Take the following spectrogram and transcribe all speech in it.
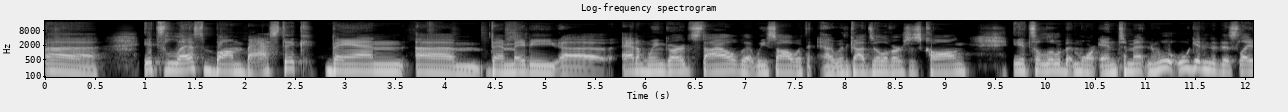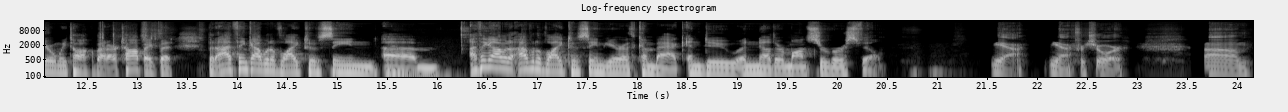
Uh, it's less bombastic than um than maybe uh Adam Wingard style that we saw with uh, with Godzilla versus Kong. It's a little bit more intimate, and we'll we'll get into this later when we talk about our topic. But but I think I would have liked to have seen um I think I would I would have liked to have seen Gareth come back and do another MonsterVerse film. Yeah, yeah, for sure. Um,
